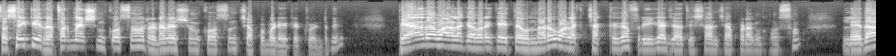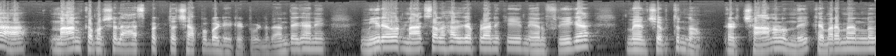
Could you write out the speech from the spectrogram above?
సొసైటీ రెఫర్మేషన్ కోసం రెనోవేషన్ కోసం చెప్పబడేటటువంటిది. పేదవాళ్ళకి ఎవరికైతే ఉన్నారో వాళ్ళకి చక్కగా ఫ్రీగా జ్యోతిషాలు చెప్పడం కోసం లేదా నాన్ కమర్షియల్ ఆస్పెక్ట్తో చెప్పబడేటటువంటిది. అంతేగాని మీరెవరు నాకు సలహాలు చెప్పడానికి? నేను ఫ్రీగా మేము చెప్తున్నాం. ఇక్కడ ఛానల్ ఉంది. కెమెరామ్యాన్లు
